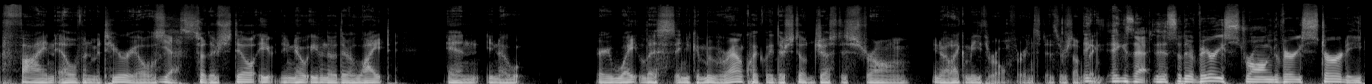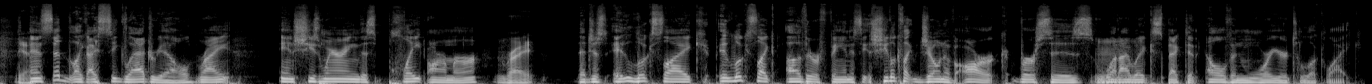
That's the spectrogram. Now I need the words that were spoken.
fine elven materials. Yes. So they're still you know even though they're light and you know very weightless and you can move around quickly, they're still just as strong. You know, like mithril, for instance, or something. Exactly. So they're very strong. They're very sturdy. Yeah. And instead, like I see Gladriel, right, and she's wearing this plate armor right. that just it looks like it looks like other fantasy. She looks like Joan of Arc versus what Mm. I would expect an elven warrior to look like.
